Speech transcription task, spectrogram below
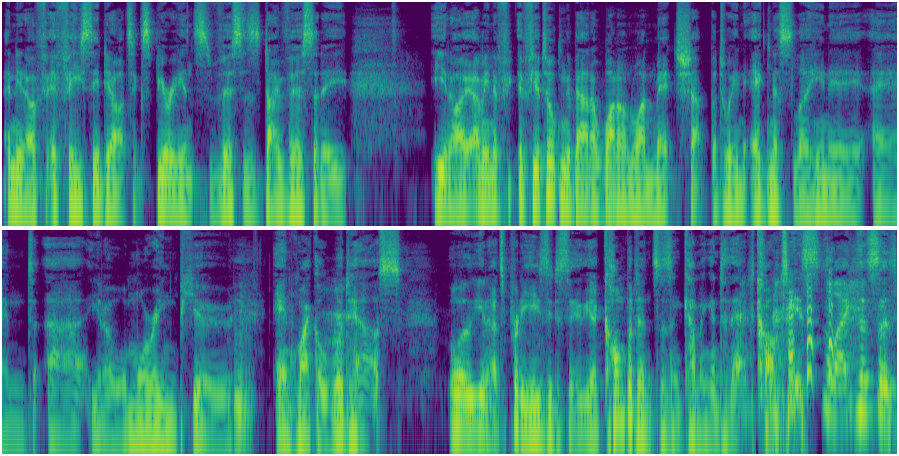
and you know, if, if he said, you know, it's experience versus diversity, you know, I mean, if if you're talking about a one on one matchup between Agnes Loheni and uh, you know, or Maureen Pugh and Michael Woodhouse. Well, you know, it's pretty easy to see. You know, competence isn't coming into that contest. like this is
